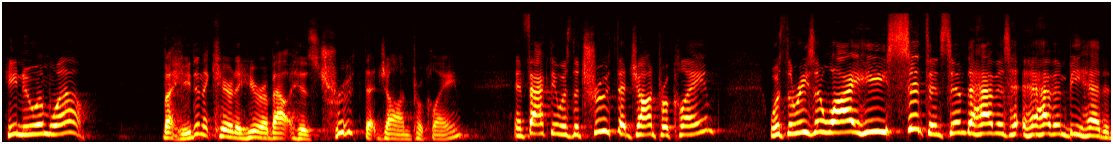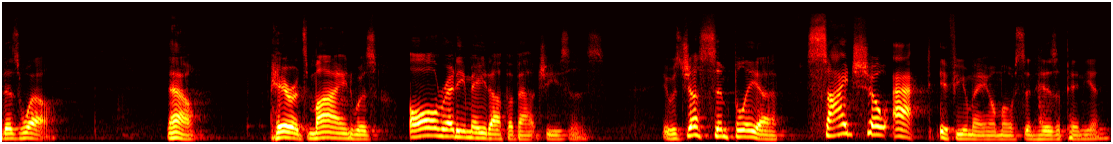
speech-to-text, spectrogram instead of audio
He knew him well, but he didn't care to hear about his truth that John proclaimed. In fact, it was the truth that John proclaimed was the reason why he sentenced him to have, his, have him beheaded as well. Now, Herod's mind was already made up about Jesus. It was just simply a sideshow act, if you may, almost, in his opinion.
